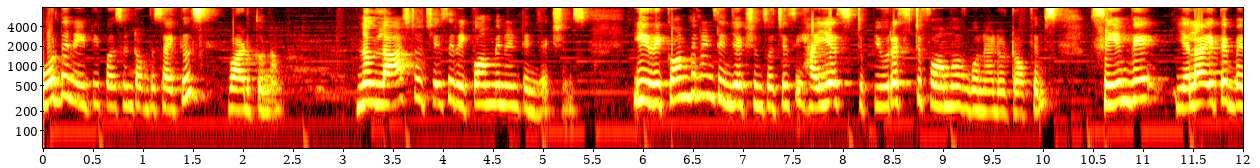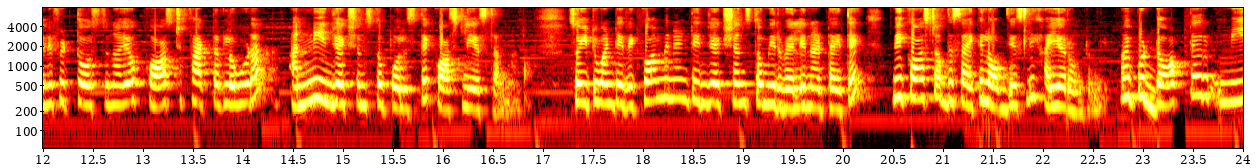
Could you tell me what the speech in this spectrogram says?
more than eighty percent of the cycles వాడుతున్నాం. నవ్ లాస్ట్ వచ్చేసి రికాంబినెంట్ ఇంజెక్షన్స్ ఈ రికాంబినెంట్ ఇంజెక్షన్స్ వచ్చేసి highest purest form of gonadotrophins same way ఎలా అయితే బెనిఫిట్తో వస్తున్నాయో కాస్ట్ ఫ్యాక్టర్లో కూడా అన్ని ఇంజెక్షన్స్తో పోలిస్తే కాస్ట్లీయెస్ట్ అనమాట సో ఇటువంటి రికాంబినెంట్ ఇంజెక్షన్స్తో మీరు వెళ్ళినట్టయితే మీ cost of the cycle obviously higher ఉంటుంది. ఇప్పుడు డాక్టర్ మీ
